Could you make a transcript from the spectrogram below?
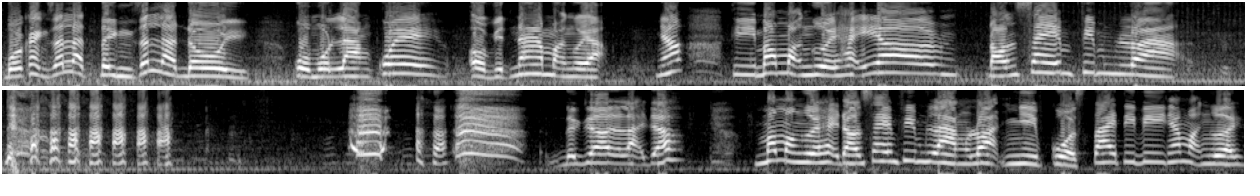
Bối cảnh rất là tình, rất là đời Của một làng quê ở Việt Nam mọi người ạ. Nhá. Thì mong mọi người hãy uh, đón xem phim là được chưa? Lại chưa? Mong mọi người hãy đón xem phim Làng Loạn Nhịp của Style TV nhé mọi người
